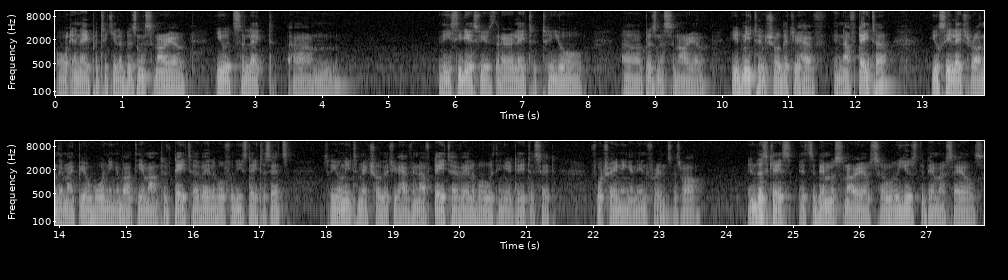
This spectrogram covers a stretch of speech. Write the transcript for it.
or in a particular business scenario, you would select um, the CDS views that are related to your uh, business scenario. You'd need to ensure that you have enough data. You'll see later on there might be a warning about the amount of data available for these data sets. So you'll need to make sure that you have enough data available within your data set for training and inference as well. In this case, it's a demo scenario, so we'll use the demo sales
